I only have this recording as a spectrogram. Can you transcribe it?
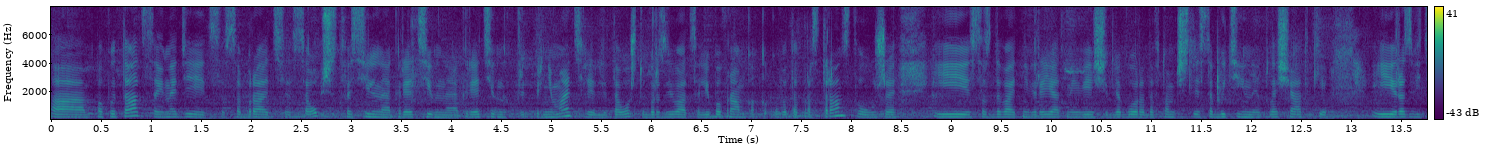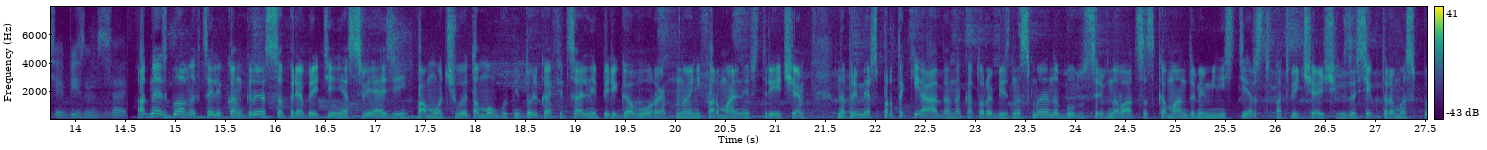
а, попытаться и надеяться собрать сообщество сильное, креативное, креативных предпринимателей для того, чтобы развиваться либо в рамках какого-то пространства уже и создавать невероятные вещи для города, в том числе событийные площадки и развитие бизнеса. Одна из главных целей Конгресса – приобретение связей. Помочь в этом могут не только официальные переговоры, но и неформальные неформальные встречи. Например, «Спартакиада», на которой бизнесмены будут соревноваться с командами министерств, отвечающих за сектор МСП.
